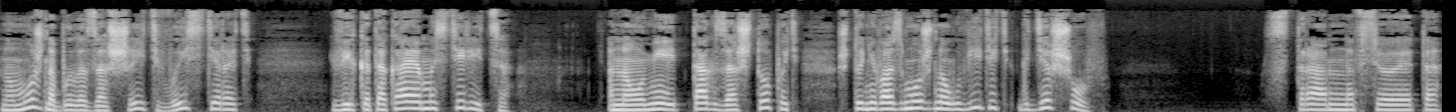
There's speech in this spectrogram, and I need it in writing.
Но можно было зашить, выстирать. Вика такая мастерица — она умеет так заштопать, что невозможно увидеть, где шов. Странно все это.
